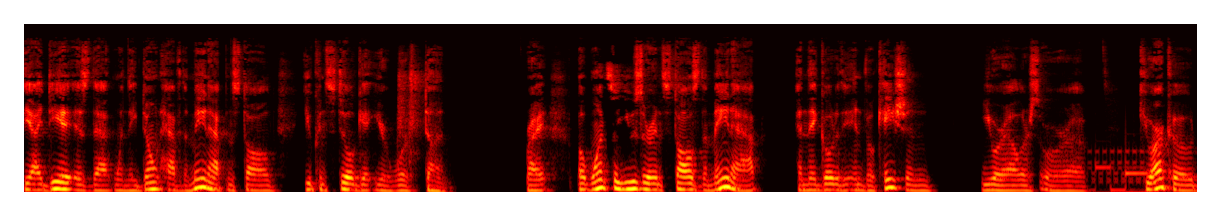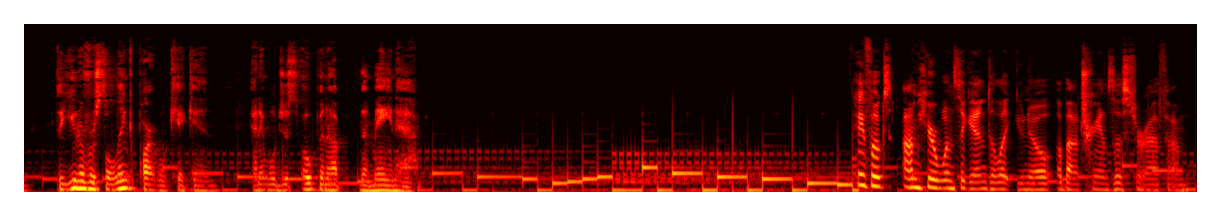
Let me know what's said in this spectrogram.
The idea is that when they don't have the main app installed, you can still get your work done, right? But once a user installs the main app and they go to the invocation URL or, or uh, a QR code, the universal link part will kick in and it will just open up the main app. Hey, folks, I'm here once again to let you know about Transistor FM.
